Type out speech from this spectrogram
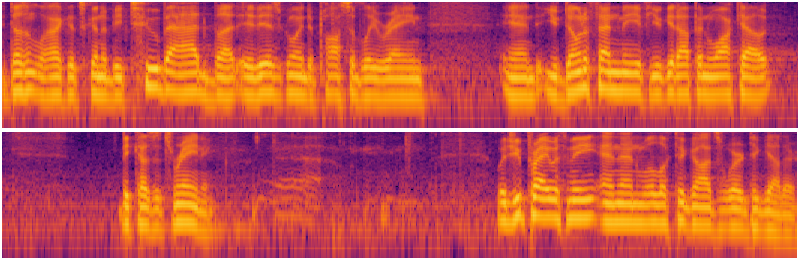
It doesn't look like it's going to be too bad, but it is going to possibly rain. And you don't offend me if you get up and walk out because it's raining. Would you pray with me, and then we'll look to God's word together?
